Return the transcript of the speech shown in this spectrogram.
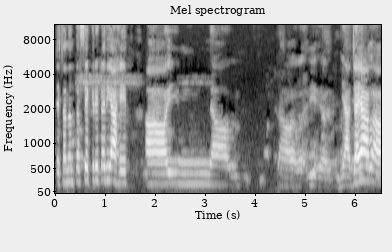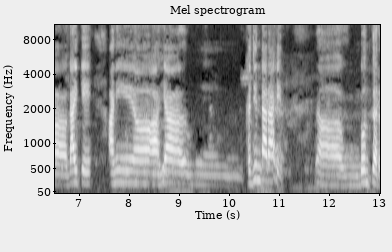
त्याच्यानंतर सेक्रेटरी आहेत या जया गायके आणि ह्या खजिनदार आहेत गोंदकर.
